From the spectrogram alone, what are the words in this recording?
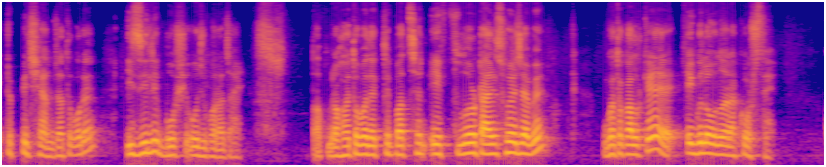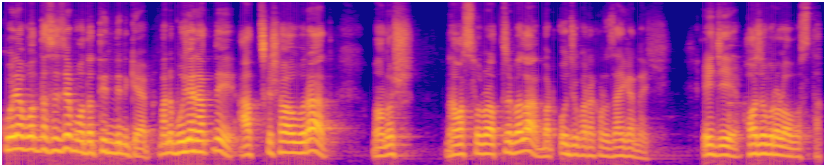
একটু পিছিয়ে আন যাতে করে ইজিলি বসে উজু করা যায়। তো আপনারা হয়তো দেখতে পাচ্ছেন, এই ফ্লোর টাইলস হয়ে যাবে। গতকালকে এগুলো ওনারা করছে। কইরা বলতেছে যে মধ্যে তিন দিন গ্যাপ মানে বুঝেন আপনি, আজকে সহবরাত মানুষ নামাজ পড়বে রাত্রেবেলা বাট অজু করার কোনো জায়গা নাই। এই যে হজবরল অবস্থা।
